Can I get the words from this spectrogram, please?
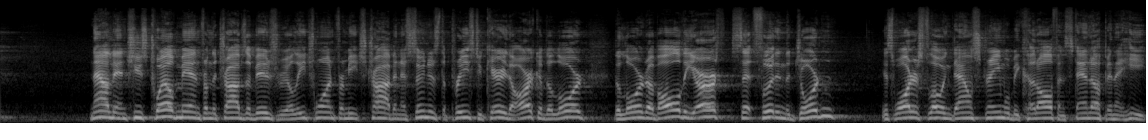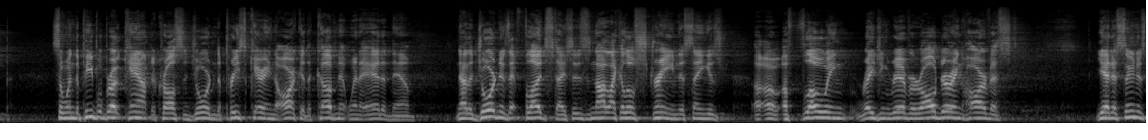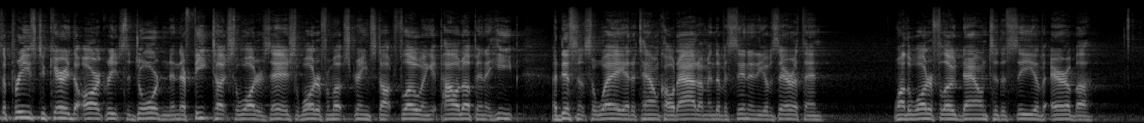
Now then, choose 12 men from the tribes of Israel, each one from each tribe. And as soon as the priest who carry the ark of the Lord, the Lord of all the earth, set foot in the Jordan, its waters flowing downstream will be cut off and stand up in a heap. So when the people broke camp to cross the Jordan, the priest carrying the ark of the covenant went ahead of them. Now the Jordan is at flood stage, so this is not like a little stream. This thing is a, a flowing, raging river all during harvest. Yet, as soon as the priests who carried the ark reached the Jordan and their feet touched the water's edge, the water from upstream stopped flowing. It piled up in a heap a distance away at a town called Adam in the vicinity of Zarethan, while the water flowed down to the Sea of Arabah.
